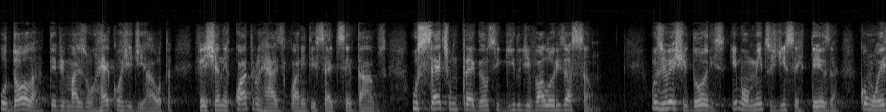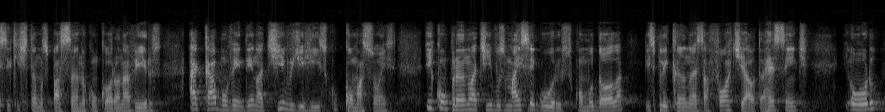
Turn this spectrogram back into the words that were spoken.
O dólar teve mais um recorde de alta, fechando em R$ 4,47, o sétimo pregão seguido de valorização. Os investidores, em momentos de incerteza, como esse que estamos passando com o coronavírus, acabam vendendo ativos de risco, como ações, e comprando ativos mais seguros, como o dólar, explicando essa forte alta recente, ouro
